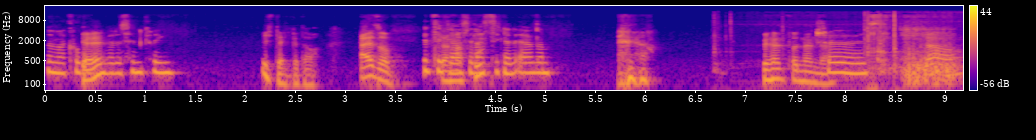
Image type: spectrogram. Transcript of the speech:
Mal, mal gucken, Gell? wie wir das hinkriegen. Ich denke doch. Also, Bitte, Dann Klasse, mach's lass dich nicht ärgern. wir hören voneinander. Tschüss. Ciao.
